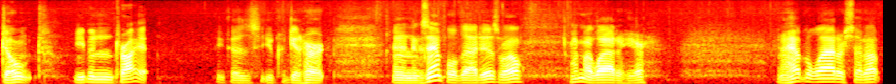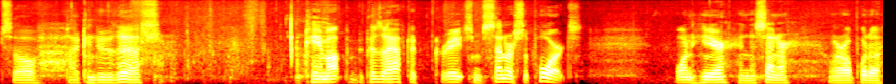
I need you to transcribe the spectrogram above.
don't even try it because you could get hurt. And an example of that is, well, I have my ladder here. And I have the ladder set up so I can do this. Came up because I have to create some center supports. One here in the center where I'll put a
